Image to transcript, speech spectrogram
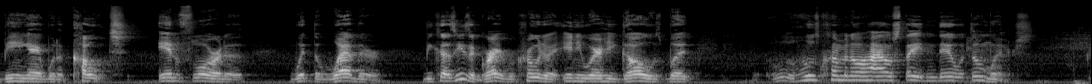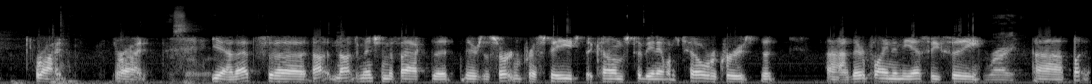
being able to coach in Florida with the weather because he's a great recruiter anywhere he goes. But who- who's coming to Ohio State and deal with them winners? Right, right. So, uh, Yeah, that's uh, not not to mention the fact that there's a certain prestige that comes to being able to tell recruits that uh, they're playing in the SEC. right. Uh, pl-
